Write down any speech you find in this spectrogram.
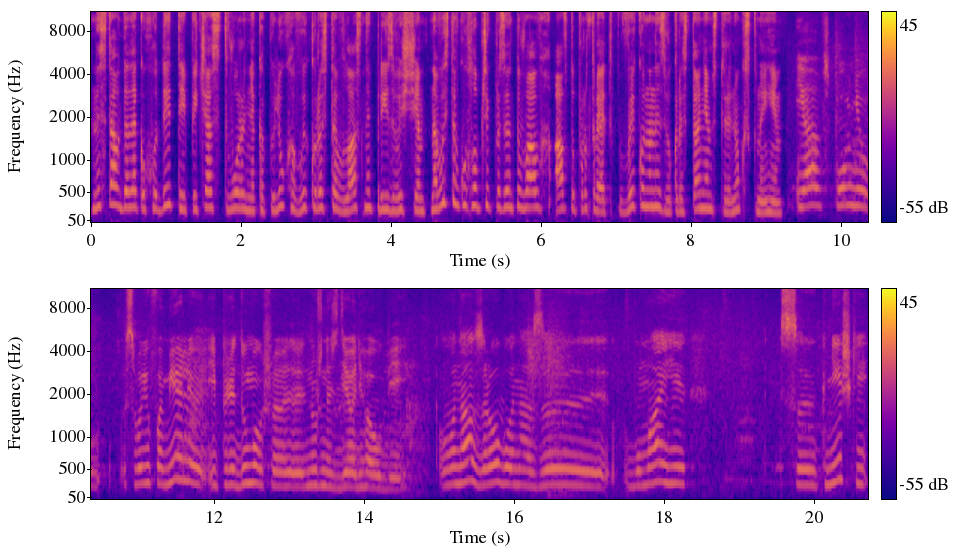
не став далеко ходити і під час створення капелюха використав власне прізвище. На виставку хлопчик презентував автопортрет, виконаний з використанням сторінок з книги. Я вспомнил свою фамілію і придумав, що нужно зробити голубей. Вона зроблена з бумаги, з книжки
